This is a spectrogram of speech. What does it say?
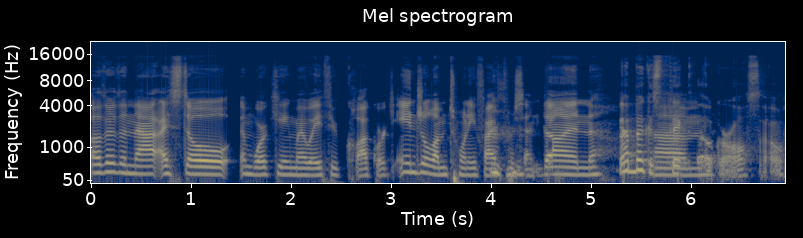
other than that, I still am working my way through Clockwork Angel. I'm 25 percent done. that book is thick um, though, girl. So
